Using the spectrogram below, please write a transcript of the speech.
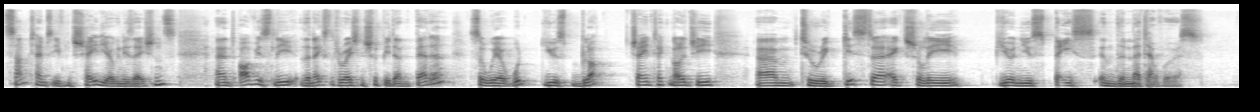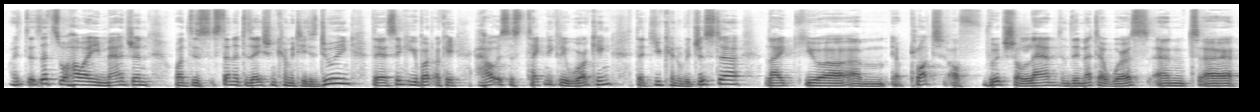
sometimes even shady organizations. And obviously, the next iteration should be done better. So we would use blockchain technology um, to register actually your new space in the metaverse. That's how I imagine what this standardization committee is doing. They're thinking about, okay, how is this technically working that you can register like your, um, your plot of virtual land in the metaverse and uh,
